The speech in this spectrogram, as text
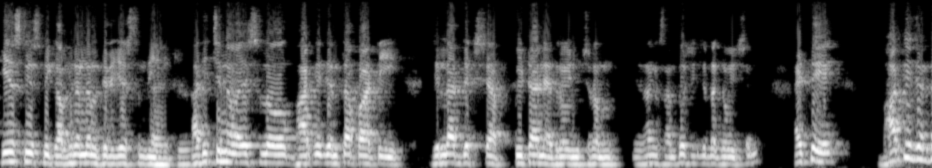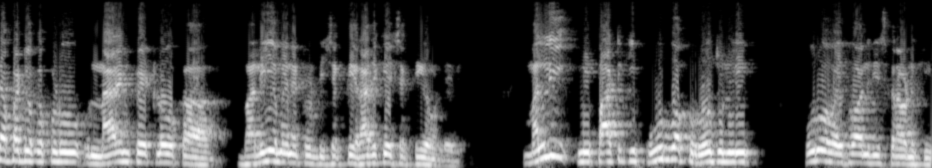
టిఎస్ న్యూస్ మీకు అభినందనలు తెలియజేస్తుంది. అతి చిన్న వయసులో భారతీయ జనతా పార్టీ జిల్లా అధ్యక్ష పీఠాన్ని అధిరోహించడం నిజంగా సంతోషించదగ్గ విషయం. అయితే భారతీయ జనతా పార్టీ ఒకప్పుడు నారాయణపేటలో ఒక బలీయమైనటువంటి శక్తి రాజకీయ శక్తిగా ఉండేది. మళ్ళీ మీ పార్టీకి పూర్వపు రోజుల్ని పూర్వ వైభవాన్ని తీసుకురావడానికి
